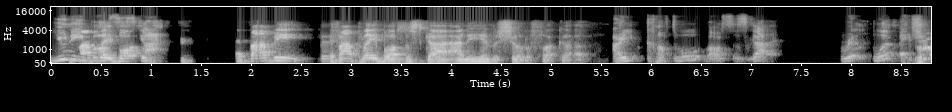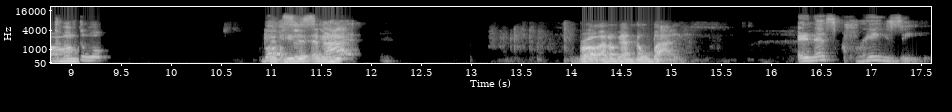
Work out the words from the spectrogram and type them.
You need Boston Boston- Scott. if I be if I play Boston Scott, I need him to show the fuck up. Are you comfortable with Boston Scott? Really? What makes you Bro. comfortable? 'Cause Boston a- I mean, Scott, Bro, I don't got nobody. and that's crazy.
